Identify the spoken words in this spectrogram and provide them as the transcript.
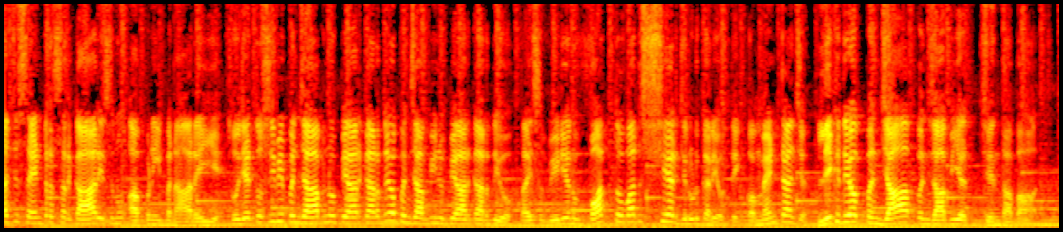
ਅੱਜ ਸੈਂਟਰ ਸਰਕਾਰ ਇਸ ਨੂੰ ਆਪਣੀ ਬਣਾ ਰਹੀ ਹੈ। ਸੋ ਜੇ ਤੁਸੀਂ ਵੀ ਪੰਜਾਬ ਨੂੰ ਪਿਆਰ ਕਰਦੇ ਹੋ, ਪੰਜਾਬੀ ਨੂੰ ਪਿਆਰ ਕਰਦੇ ਹੋ, ਤਾਂ ਇਸ ਵੀਡੀਓ ਨੂੰ ਵੱਧ ਤੋਂ ਵੱਧ ਸ਼ੇਅਰ ਜ਼ਰੂਰ ਕਰਿਓ ਤੇ ਕਮੈਂਟਾਂ 'ਚ ਲਿਖ ਦਿਓ ਪੰਜਾਬ ਪੰਜਾਬੀਅਤ ਜਿੰਦਾਬਾਦ।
